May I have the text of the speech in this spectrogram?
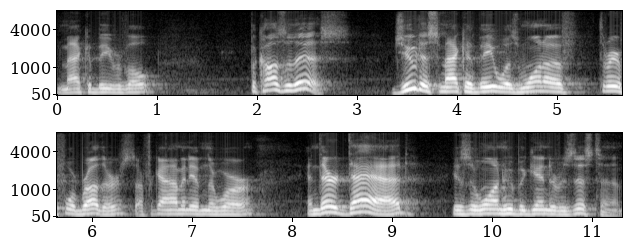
The Maccabee revolt. Because of this, Judas Maccabee was one of three or four brothers. I forgot how many of them there were. And their dad is the one who began to resist him.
